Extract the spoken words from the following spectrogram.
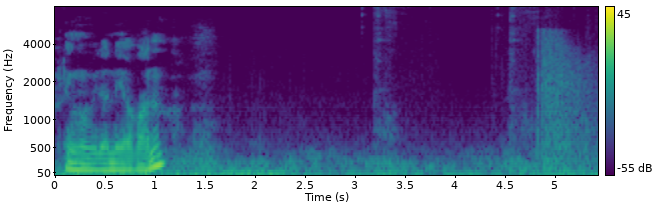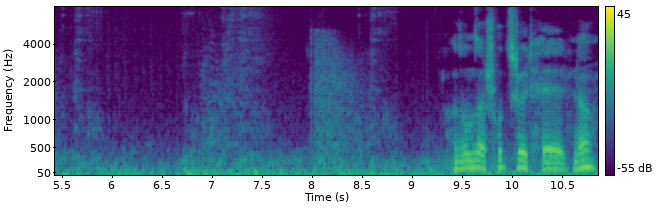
Fliegen wir wieder näher ran. Also unser Schutzschild hält, ne?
